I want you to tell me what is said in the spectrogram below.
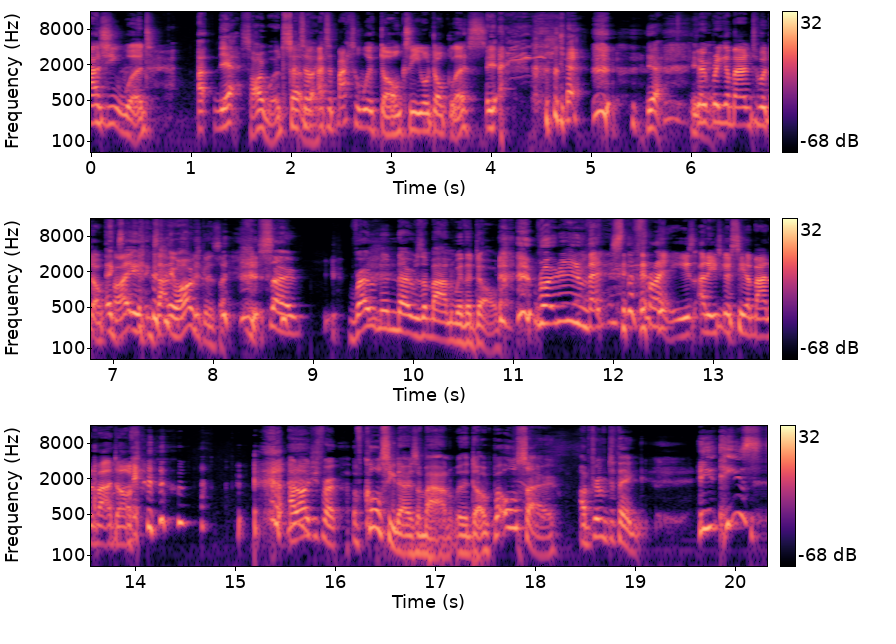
As you would. Uh, yes, I would So certainly. at a battle with dogs, and you're dogless. yeah, yeah, yeah. You don't bring a man to a dog Ex- fight. exactly what I was going to say. So, Ronan knows a man with a dog, Ronan invents the phrase, I need to go see a man about a dog. and I just wrote, "Of course he knows a man with a dog," but also I've driven to think he he's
